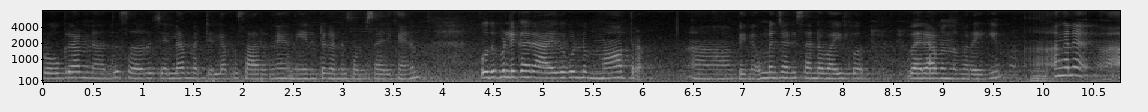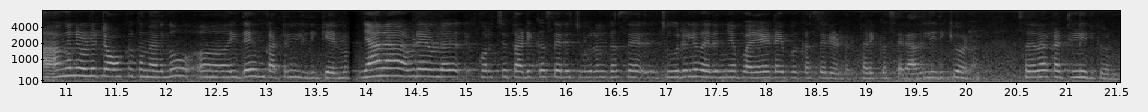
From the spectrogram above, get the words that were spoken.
പ്രോഗ്രാമിനകത്ത് സാറ് ചെല്ലാൻ പറ്റില്ല. അപ്പോൾ സാറിനെ നേരിട്ട് കണ്ട് സംസാരിക്കാനും പുതുപ്പള്ളിക്കാരായതുകൊണ്ട് മാത്രം പിന്നെ ഉമ്മൻചാണ്ടി സാറിന്റെ വൈഫ് വരാമെന്ന് പറയുകയും അങ്ങനെ അങ്ങനെയുള്ള ടോക്കൊക്കെ നടന്നു. ഇദ്ദേഹം കട്ടിലിരിക്കുകയായിരുന്നു ഞാൻ അവിടെയുള്ള കുറച്ച് തടിക്കസേര ചൂരൽ കസേര ചൂരൽ വരഞ്ഞ പഴയ ടൈപ്പ് കസേരയുണ്ട് തടിക്കസേര അതിലിരിക്കുവാണ്. സാർ കട്ടിലിരിക്കുവാണ്.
